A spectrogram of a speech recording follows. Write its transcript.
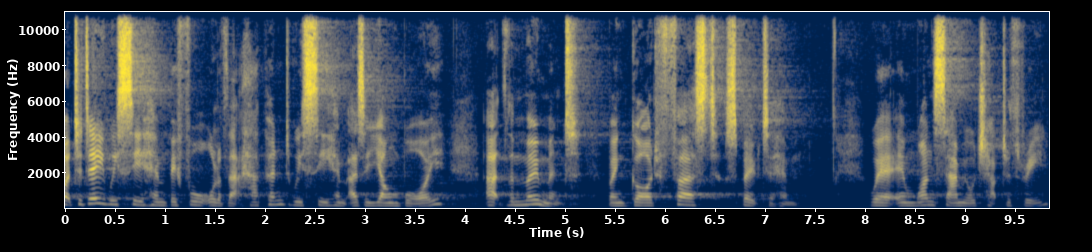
But today we see him before all of that happened. We see him as a young boy at the moment when God first spoke to him. We're in 1 Samuel chapter 3.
